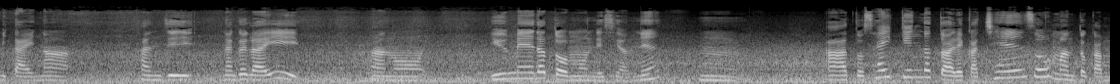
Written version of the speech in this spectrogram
みたいな感じなぐらいあの有名だと思うんですよね。うん。あと最近だとあれかチェーンソーマンとかも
